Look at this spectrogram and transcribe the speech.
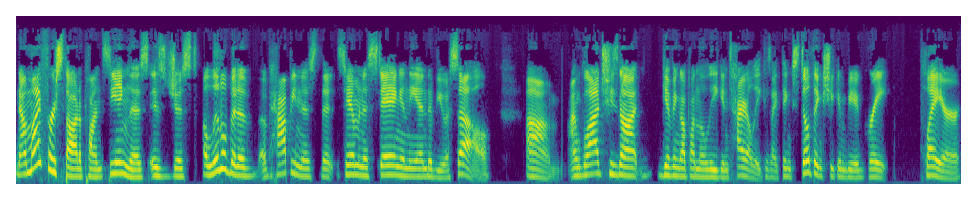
Now, my first thought upon seeing this is just a little bit of, of happiness that Salmon is staying in the NWSL. Um, I'm glad she's not giving up on the league entirely because I think still think she can be a great player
